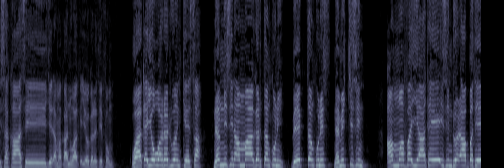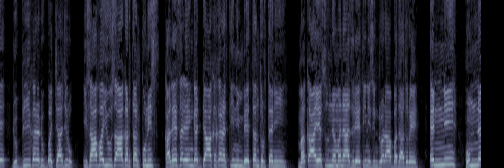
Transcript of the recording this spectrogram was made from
isa kaasee jedha maqaan waaqayyoo galateeffamu. Waaqayyo warra du'an keessaa namni isin amma agartan kun beektan kunis namichi isin amma fayyaa ta'ee isin dura dhaabbatee dubbii kana dubbachaa jiru. Isaa fayyuusaa agartan kunis kaleessa dheengaddaa akka kanattiin hin beektan turtanii maqaa yesus nama naazireetiin isin dura dhaabbataa ture. Inni humna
